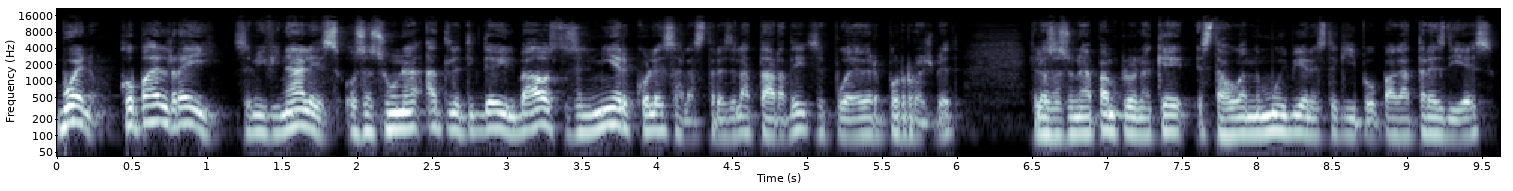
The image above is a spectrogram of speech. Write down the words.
Bueno, Copa del Rey, semifinales, Osasuna Athletic de Bilbao. Esto es el miércoles a las 3 de la tarde. Se puede ver por Rochbet. El Osasuna de Pamplona, que está jugando muy bien este equipo, paga 3.10.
